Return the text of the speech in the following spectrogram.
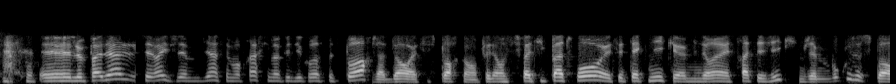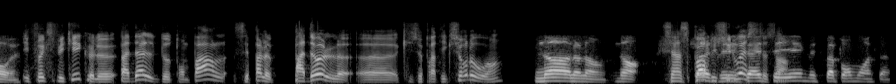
Et le paddle, c'est vrai que j'aime bien. C'est mon frère qui m'a fait découvrir ce sport. J'adore ouais, ce sport quand on fait, on se fatigue pas trop et c'est technique, mine de rien, est stratégique. J'aime beaucoup ce sport. Ouais. Il faut expliquer que le paddle dont on parle c'est pas le paddle euh, qui se pratique sur l'eau. Hein. Non, non, non, non. C'est un sport du sud-ouest, ça. J'ai essayé, mais c'est pas pour moi, ça.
